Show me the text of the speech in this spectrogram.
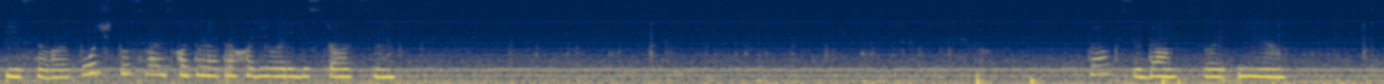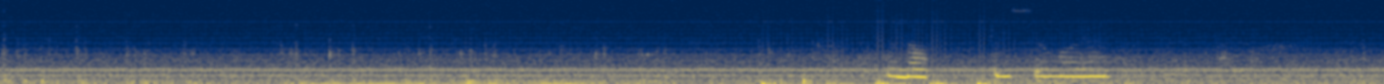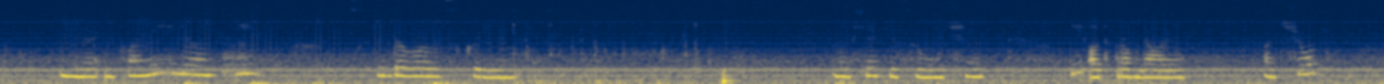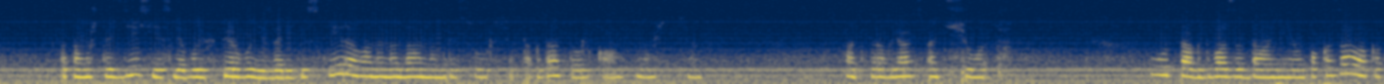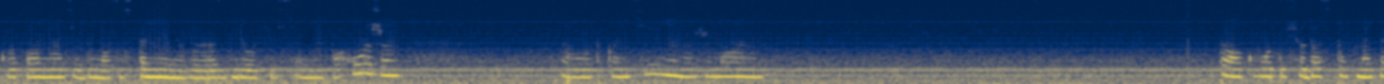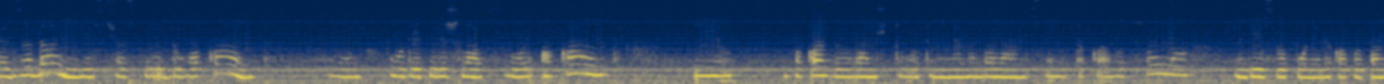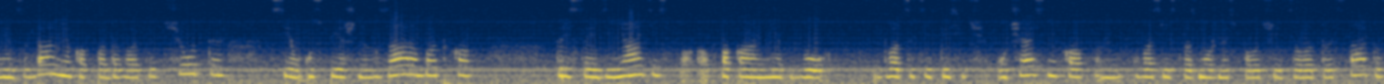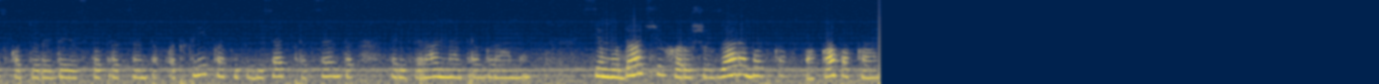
вписываю почту свою, с которой я проходила регистрацию. Так, сюда свое имя. Сюда вписываю имя и фамилию и скидываю скрин. На всякий случай. И отправляю отчет потому что здесь если вы впервые зарегистрированы на данном ресурсе тогда только можете отправлять отчет вот так два задания показала, как выполнять. Я думаю, с остальными вы разберетесь, они похожи. Вот, continue, нажимаю. Так, вот еще доступно 5 заданий. Я сейчас перейду в аккаунт. Вот, вот я перешла в свой аккаунт и показываю вам, что вот у меня на балансе вот такая вот сумма. Надеюсь, вы поняли, как выполнять задания, как подавать отчеты. Всем успешных заработков. Присоединяйтесь, пока нет 20 тысяч участников. У вас есть возможность получить золотой статус, который дает 100% от кликов и 50% реферальная программа. Всем удачи, хороших заработков. Пока-пока.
